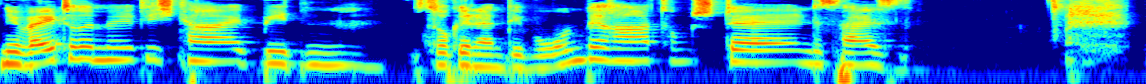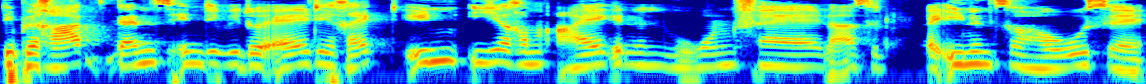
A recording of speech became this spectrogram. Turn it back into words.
Eine weitere Möglichkeit bieten sogenannte Wohnberatungsstellen. Das heißt, die beraten ganz individuell direkt in ihrem eigenen Wohnfeld, also bei Ihnen zu Hause.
